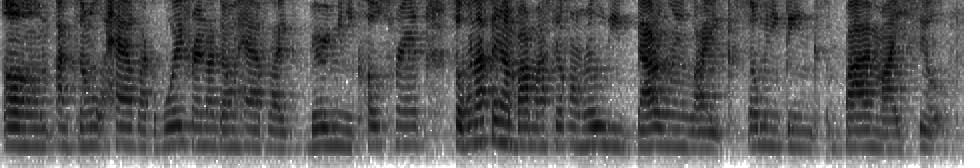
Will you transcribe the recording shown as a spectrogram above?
um i don't have like a boyfriend. I don't have like very many close friends. So when i say i'm by myself i'm really battling like so many things by myself.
